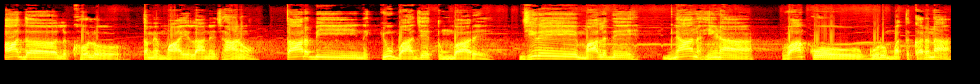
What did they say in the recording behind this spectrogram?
આદલ ખોલો, તમે માયલાને જાણો, તારબીન ક્યું બાજે તુંબારે? જીરે માલદે, જ્ઞાનહીણા વાકો ગુરુ મત કરના,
